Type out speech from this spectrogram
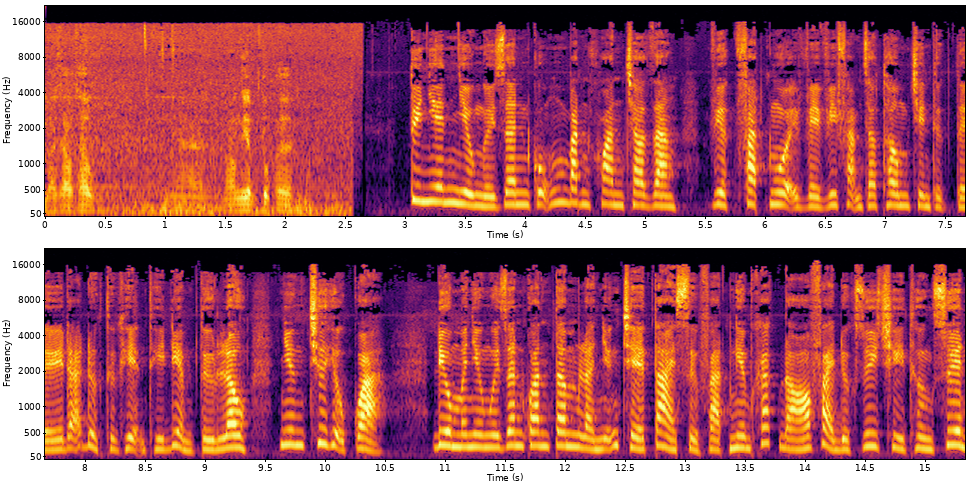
và giao thông à, nó nghiêm túc hơn. Tuy nhiên, nhiều người dân cũng băn khoăn cho rằng việc phạt nguội về vi phạm giao thông trên thực tế đã được thực hiện thí điểm từ lâu nhưng chưa hiệu quả. Điều mà nhiều người dân quan tâm là những chế tài xử phạt nghiêm khắc đó phải được duy trì thường xuyên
